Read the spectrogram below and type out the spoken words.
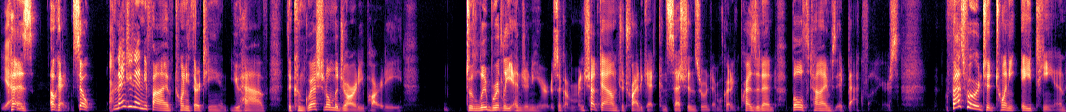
yeah. Because, okay, so 1995, 2013, you have the Congressional Majority Party deliberately engineers a government shutdown to try to get concessions from a Democratic president. Both times it backfires. Fast forward to 2018,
